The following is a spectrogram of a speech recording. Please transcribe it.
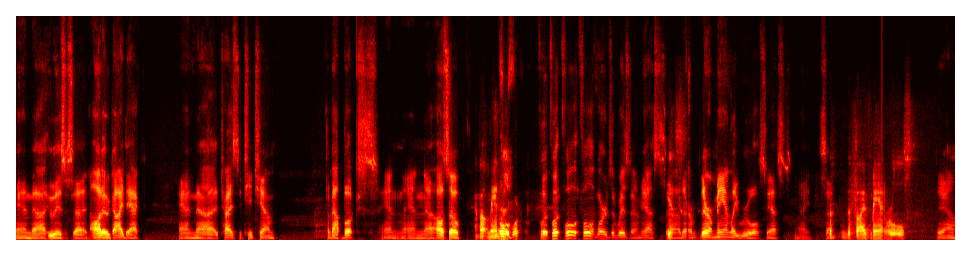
and uh, who is uh, an autodidact and tries to teach him about books and and also about man full, full, full, full of words of wisdom. Yes, uh, yes. Uh, there are there are manly rules. Yes, right. So the five man rules. Yeah.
